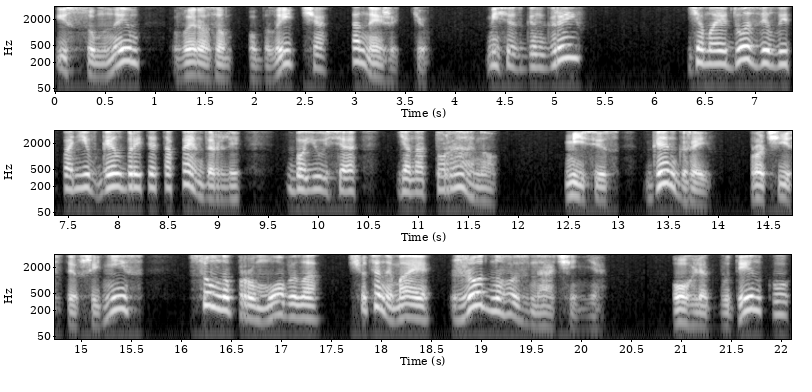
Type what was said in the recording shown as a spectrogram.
із сумним виразом обличчя та нежиттю. Місіс Генгрейв? Я маю дозвіл від панів Гелбрейте та Пендерлі. Боюся, я надто рано. Місіс Генгрейв, прочистивши ніс, сумно промовила, що це не має жодного значення. Огляд будинку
